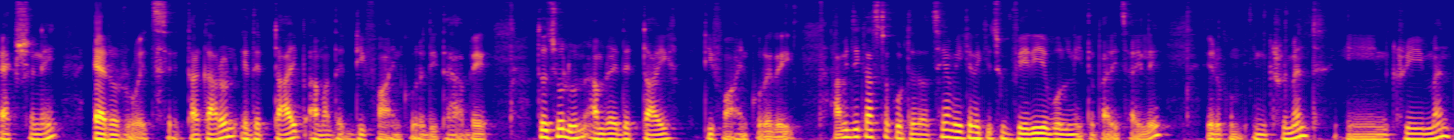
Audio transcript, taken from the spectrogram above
অ্যাকশনে এরর রয়েছে। তার কারণ এদের টাইপ আমাদের ডিফাইন করে দিতে হবে। তো চলুন আমরা এদের টাইপ ডিফাইন করে দেই। আমি যে কাজটা করতে যাচ্ছি, আমি এখানে কিছু ভেরিয়েবল নিতে পারি চাইলে। এরকম ইনক্রিমেন্ট ইনক্রিমেন্ট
